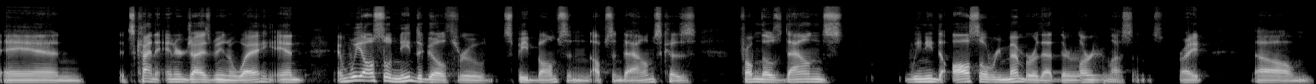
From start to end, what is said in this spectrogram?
and it's kind of energized me in a way. And and we also need to go through speed bumps and ups and downs because from those downs, we need to also remember that they're learning lessons, right? Um,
